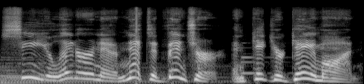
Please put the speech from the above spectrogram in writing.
See you later in our next adventure and get your game on.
